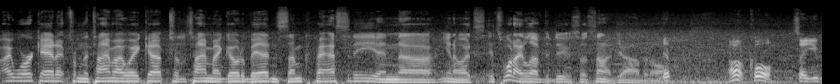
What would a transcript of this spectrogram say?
I work at it from the time I wake up to the time I go to bed in some capacity, and uh, you know it's it's what I love to do, so it's not a job at all. Yep. Oh, cool. So you,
